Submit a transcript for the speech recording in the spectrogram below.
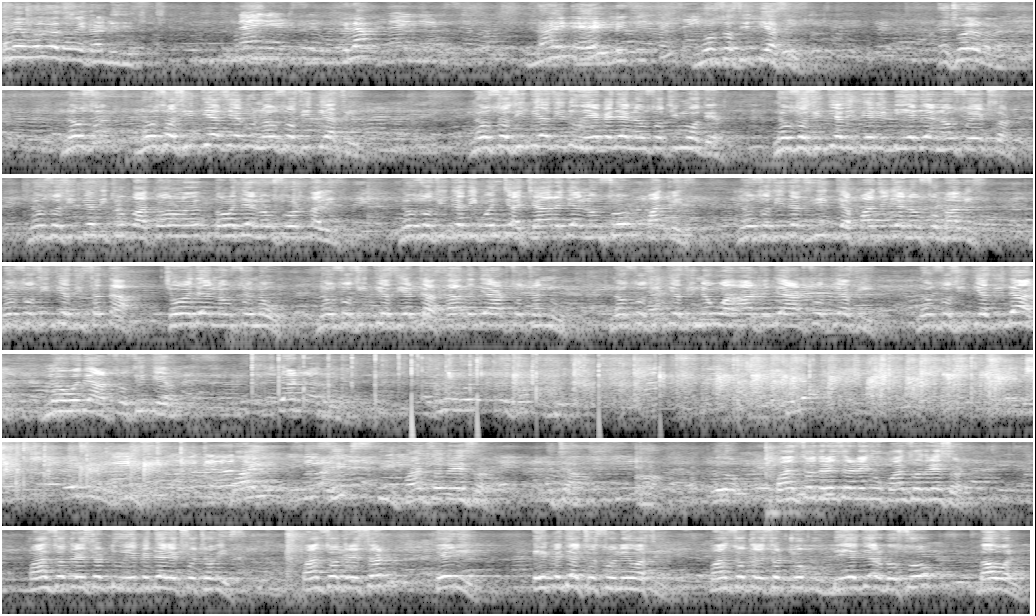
તમે બોલો તમે એટ કેટલા? નાઇન એટ નવસો સિત્યાસી. એ જોયો તમે. નવસો નવસો સિત્યાસી એકું નવસો સિત્યાસી. નવસો સિત્યાસી તું એક હજાર નવસો ચિમોતેર. નવસો સિત્યાસી તેરી બે હજાર નવસો એકસઠ. નવસો સિત્યાસી ચોપા ત્રણ ત્રણ હજાર નવસો અડતાલીસ નવસો સિત્યાસી પંચા ચાર હજાર નવસો પાંત્રીસ નવસો સિત્યાસી સિત્યા પાંચ હજાર નવસો બાવીસ નવસો સિત્યાસી સત્તા છ હજાર નવસો નવ નવસો સિત્યાસી અઠા સાત હજાર આઠસો છન્નું નવસો સિત્યાસી નવ્વા આઠ હજાર આઠસો ત્યાસી નવસો સિત્યાસી દાન નવ હજાર આઠસો સિત્તેર સ્ટાર્ટ રાખજો તમે બોલો, તમે બોલો. ફાઈવ સિક્સ થ્રી પાંચસો ત્રેસઠ અચ્છા હા બોલો પાંચસો ત્રેસઠ એકું પાંચસો ત્રેસઠ પાંચસો ત્રેસઠ ટુ એક હજાર એકસો છવ્વીસ પાંચસો ત્રેસઠ તેરી એક હજાર છસો નેવાસી પાંચસો ત્રેસઠ ચોખ્ખું બે હજાર બસો બાવન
